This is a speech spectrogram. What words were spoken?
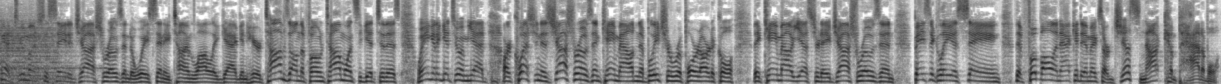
got too much to say to Josh Rosen to waste any time lollygagging here. Tom's on the phone. Tom wants to get to this. We ain't going to get to him yet. Our question is Josh Rosen came out in a Bleacher Report article that came out yesterday. Josh Rosen basically is saying that football and academics are just not compatible.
